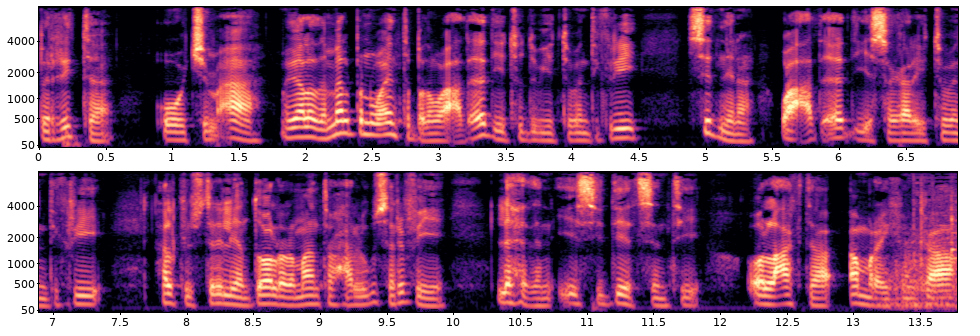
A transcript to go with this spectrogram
berita oo jimco ah magaalada melbourne waa inta badan waa cadceed iyo toddobiyo toban digrii sydneyna waa cadceed iyo sagaaliyo toban digrii halka australian dollar maanta waxaa lagu sarifayay lixdan iyo sideed senti oo lacagta mareykanka ah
